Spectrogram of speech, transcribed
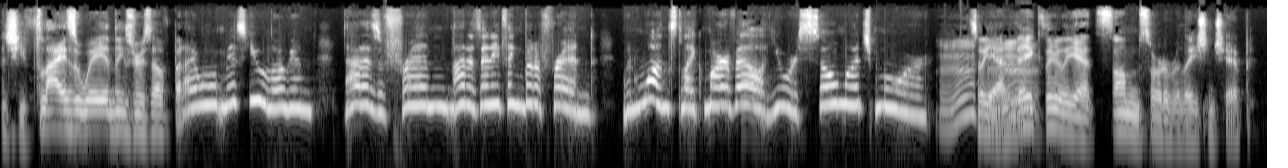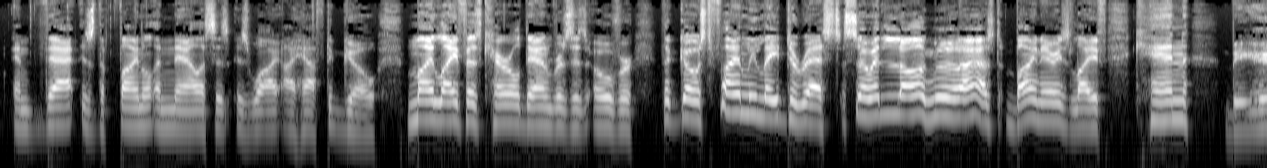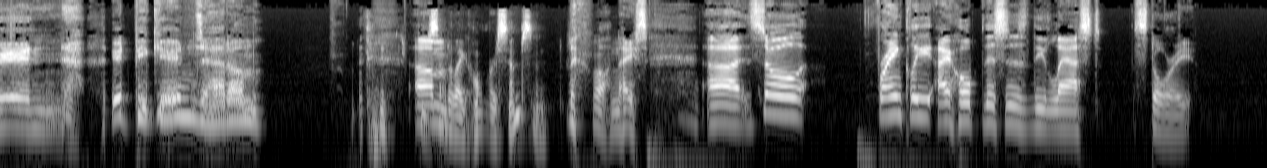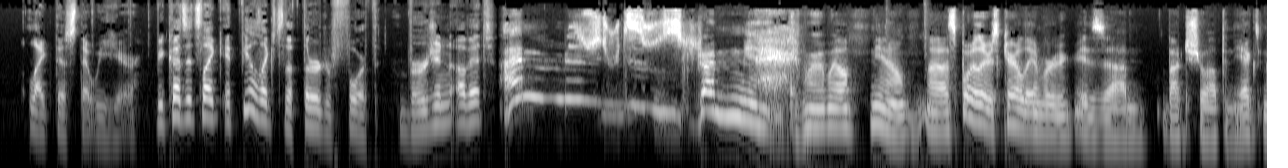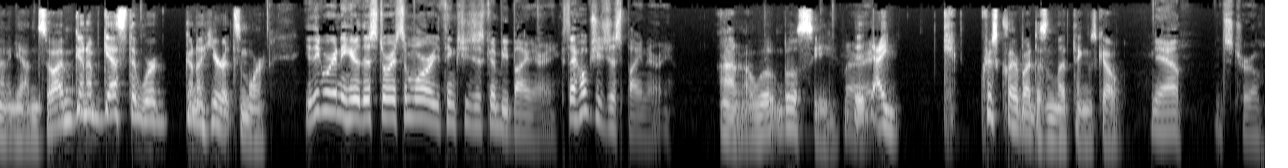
And she flies away and thinks to herself, But I won't miss you, Logan. Not as a friend, not as anything but a friend. When once, like Marvel, you were so much more. So, yeah, they clearly had some sort of relationship. And that is the final analysis, is why I have to go. My life as Carol Danvers is over. The ghost finally laid to rest. So at long last, Binary's life can begin. It begins, Adam. You sounded like Homer Simpson. well, nice. Uh, so, frankly, I hope this is the last story like this that we hear because it's like it feels like it's the third or fourth version of it. I'm. I'm well, you know, uh, spoilers. Carol Danvers is um, about to show up in the X Men again, so I'm gonna guess that we're gonna hear it some more. You think we're to hear this story some more, or you think she's just to be binary? Because I hope she's just binary. I don't know. We'll we'll see. Right. I Chris Claremont doesn't let things go. Yeah, it's true.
